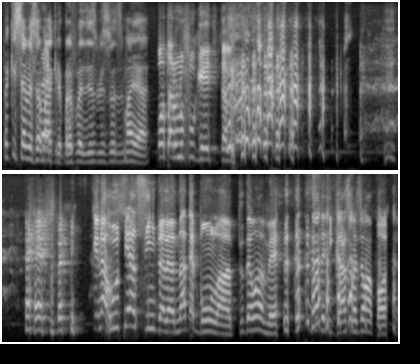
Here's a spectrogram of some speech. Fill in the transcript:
Pra que serve É. essa máquina? Pra fazer as pessoas desmaiar. botaram no foguete, tá ligado? É, foi. Porque na Rússia é assim, tá ligado? Nada é bom lá, tudo é uma merda. Tudo é de graça, mas é uma bosta.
